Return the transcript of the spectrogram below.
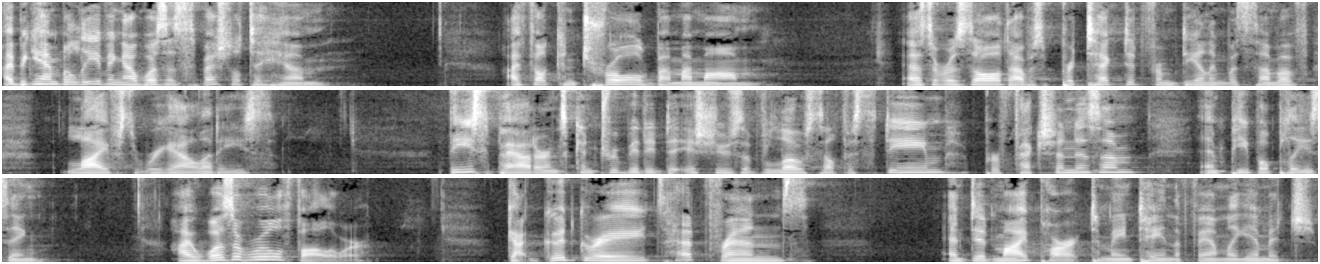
I began believing I wasn't special to him I felt controlled by my mom. As a result, I was protected from dealing with some of life's realities. These patterns contributed to issues of low self esteem, perfectionism, and people pleasing. I was a rule follower, got good grades, had friends, and did my part to maintain the family image.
